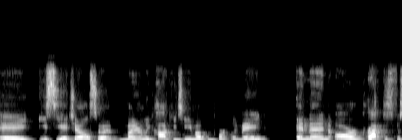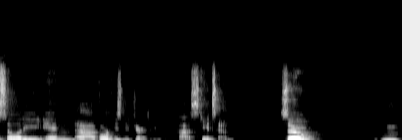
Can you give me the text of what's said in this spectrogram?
a ECHL, so a minor league hockey team up in Portland, Maine, and then our practice facility in uh, Voorhees, New Jersey, uh, skate zone. So m-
